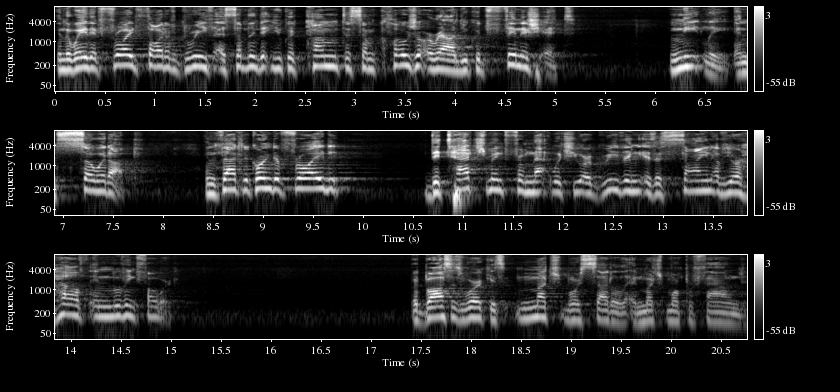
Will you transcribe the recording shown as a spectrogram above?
in the way that Freud thought of grief as something that you could come to some closure around, you could finish it neatly and sew it up. In fact, according to Freud, detachment from that which you are grieving is a sign of your health in moving forward. But Boss's work is much more subtle and much more profound.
